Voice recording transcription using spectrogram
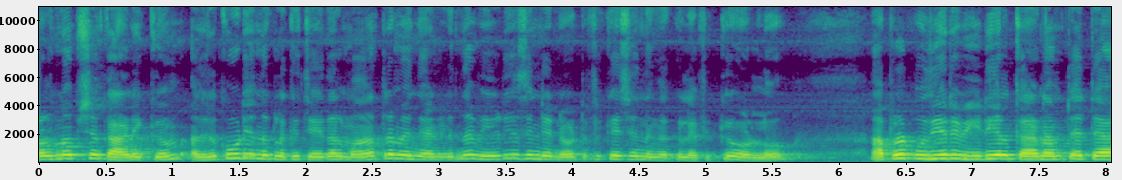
ഓൾ ഓപ്ഷൻ കാണിക്കും. അതിൽ കൂടി ഒന്ന് ക്ലിക്ക് ചെയ്താൽ മാത്രമേ ഞാനിടുന്ന വീഡിയോസിന്റെ നോട്ടിഫിക്കേഷൻ നിങ്ങൾക്ക് ലഭിക്കുകയുള്ളൂ. അപ്പോൾ പുതിയൊരു വീഡിയോയിൽ കാണാം. ടാറ്റാ.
